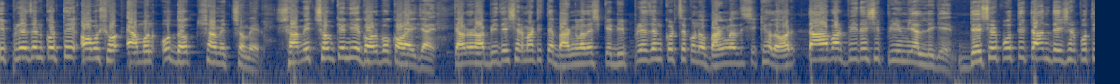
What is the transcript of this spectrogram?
রিপ্রেজেন্ট করতেই অবশ্য এমন উদ্যোগ শামিদ সোমের শামিদ সোমকে নিয়ে গর্ব করাই যায়। কেননা বিদেশের মাটিতে বাংলাদেশকে রিপ্রেজেন্ট করছে কোনো বাংলাদেশি খেলোয়াড়, তা আবার বিদেশি প্রিমিয়ার লিগে। দেশের প্রতি টান দেশের প্রতি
